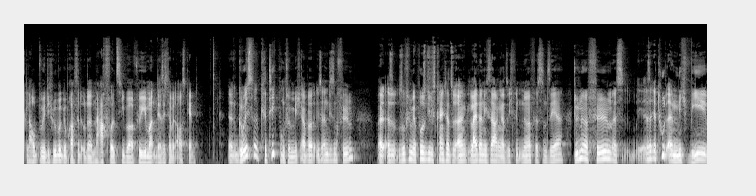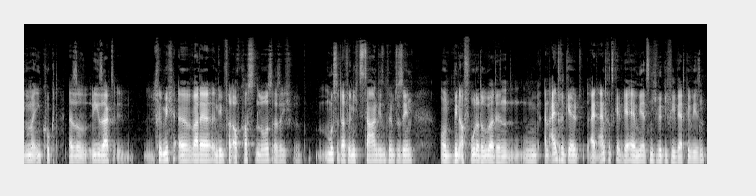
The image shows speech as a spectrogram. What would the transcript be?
glaubwürdig rübergebracht wird oder nachvollziehbar für jemanden, der sich damit auskennt. Der äh, größte Kritikpunkt für mich aber ist an diesem Film, weil, also so viel mehr Positives kann ich dazu leider nicht sagen. Also ich finde Nerf ist ein sehr dünner Film. Es, also er tut einem nicht weh, wenn man ihn guckt. Also wie gesagt, für mich äh, war der in dem Fall auch kostenlos. Also ich musste dafür nichts zahlen, diesen Film zu sehen und bin auch froh darüber, denn ein Eintrittsgeld, ein Eintrittsgeld wäre mir jetzt nicht wirklich viel wert gewesen.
